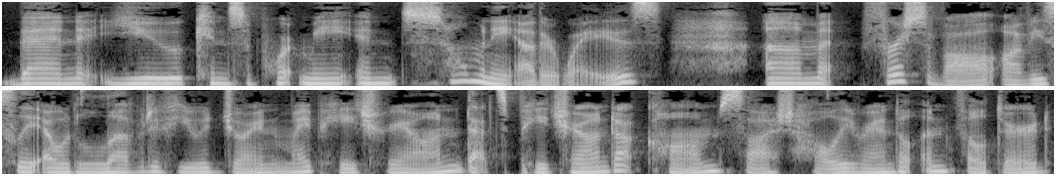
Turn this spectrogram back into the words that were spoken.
then you can support me in so many other ways. Um, first of all, obviously, I would love it if you would join my Patreon. That's patreon.com slash Holly Randall Unfiltered,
